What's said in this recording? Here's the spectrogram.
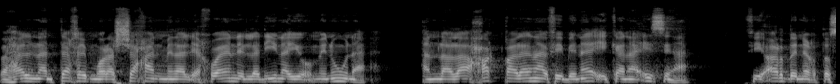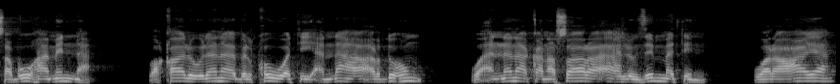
فهل ننتخب مرشحا من الإخوان الذين يؤمنون أن لا حق لنا في بناء كنائسنا في أرض اغتصبوها منا وقالوا لنا بالقوة أنها أرضهم وأننا كنصارى أهل ذمة ورعاية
